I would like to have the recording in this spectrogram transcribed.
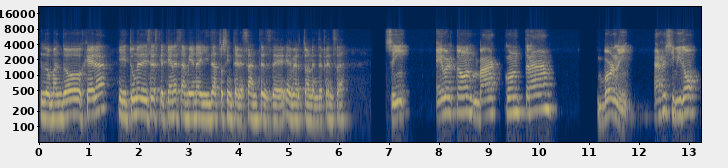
lo mandó Jera y tú me dices que tienes también ahí datos interesantes de Everton en defensa. Sí, Everton va contra Burnley. Ha recibido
